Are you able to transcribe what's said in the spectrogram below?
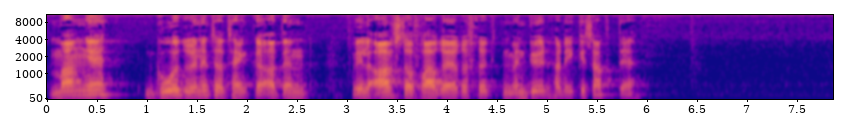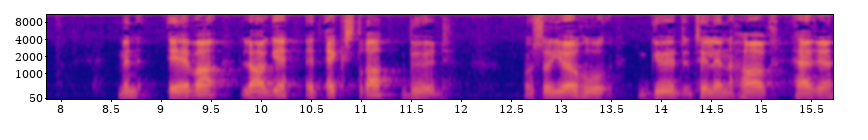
mange gode grunner til å tenke at en ville avstå fra å røre frukten, men Gud hadde ikke sagt det. Men Eva lager et ekstra bud, og så gjør hun Gud til en hard herre.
